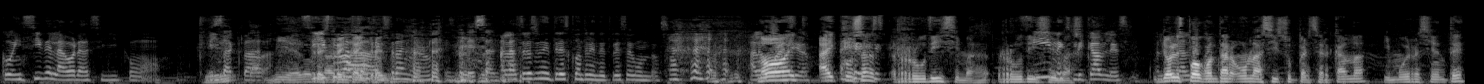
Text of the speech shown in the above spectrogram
coincide la hora así como Qué exactada. miedo. Sí, de fue bastante 3:33. extraño. Interesante. A las 3.33 con 33 segundos. Algo No, hay, hay cosas rudísimas, Sí, rudísimas. inexplicables. Yo les puedo contar una así súper cercana y muy reciente.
